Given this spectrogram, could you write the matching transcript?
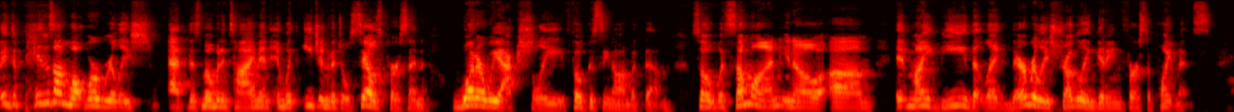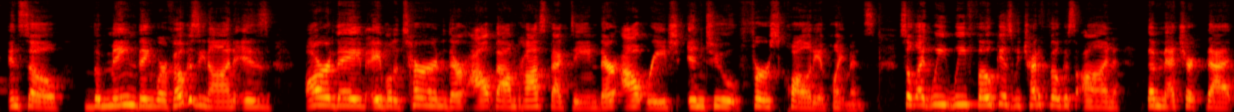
it depends on what we're really sh- at this moment in time and, and with each individual salesperson what are we actually focusing on with them so with someone you know um it might be that like they're really struggling getting first appointments and so the main thing we're focusing on is are they able to turn their outbound prospecting their outreach into first quality appointments so like we we focus we try to focus on the metric that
